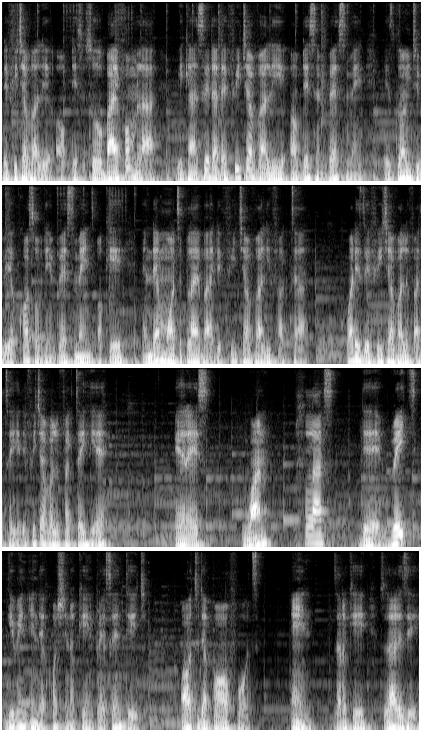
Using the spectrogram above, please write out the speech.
the future value of this. So by formula we can say that the future value of this investment is going to be the cost of the investment okay? And then multiply by the future value factor. What is the future value factor here? The future value factor here it is 1 plus the rate given in the question okay in percentage all to the power of what? N. Is that okay? So that is a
